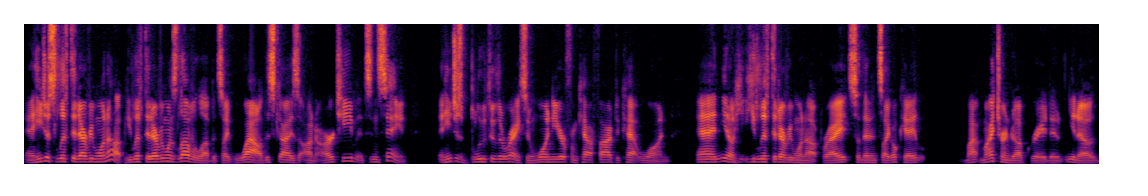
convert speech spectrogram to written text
and he just lifted everyone up. He lifted everyone's level up. It's like, wow, this guy's on our team. It's insane, and he just blew through the ranks in one year from Cat Five to Cat One, and you know, he, he lifted everyone up, right? So then it's like, okay, my, my turn to upgrade, and you know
